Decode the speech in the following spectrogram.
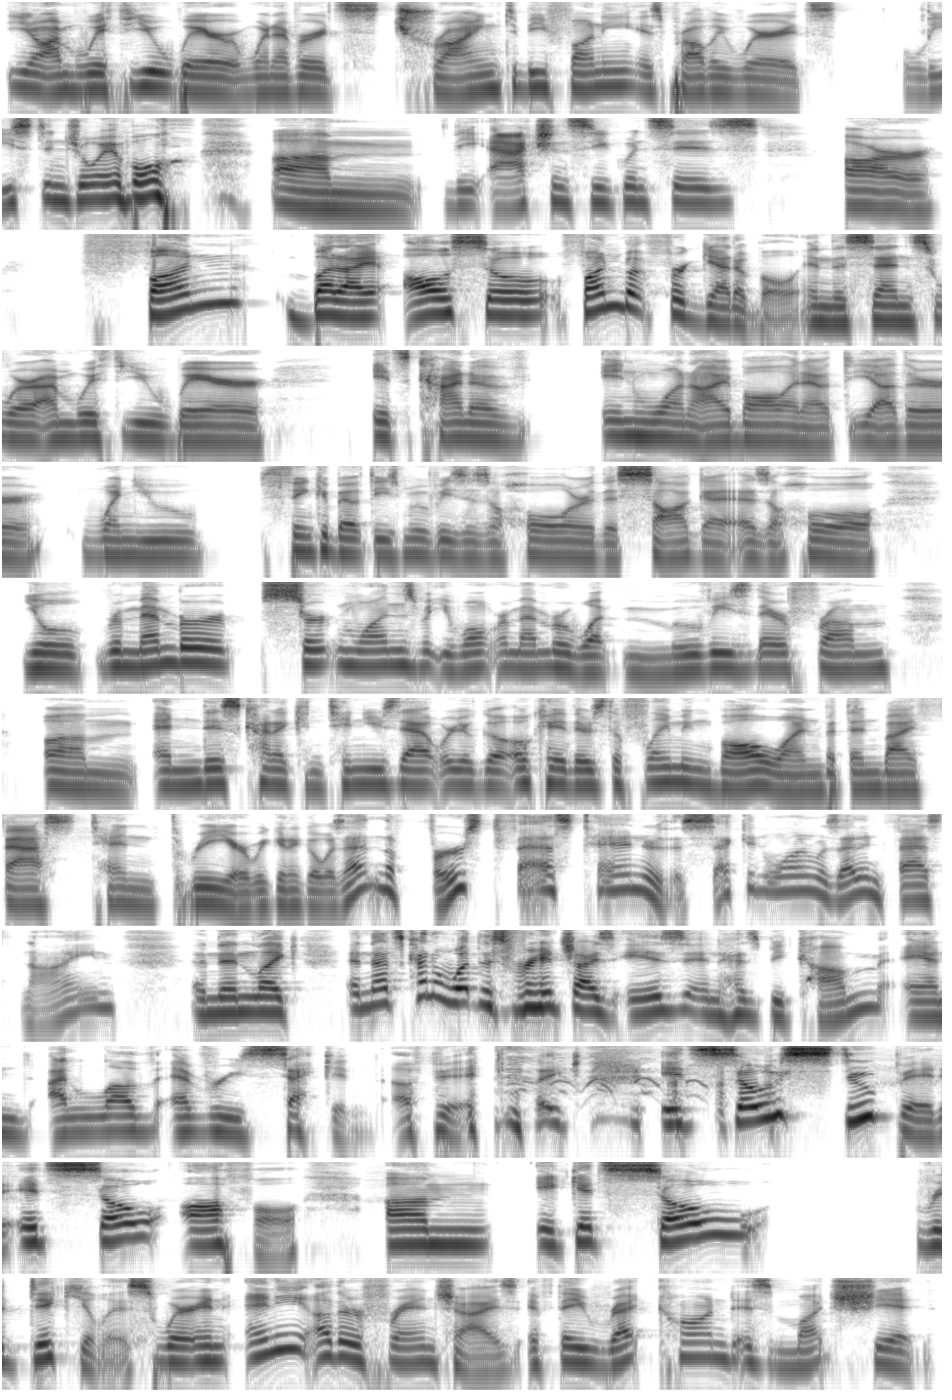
you know, I'm with you where whenever it's trying to be funny is probably where it's least enjoyable. um, the action sequences are fun, but I also fun but forgettable in the sense where I'm with you where it's kind of in one eyeball and out the other. When you think about these movies as a whole or this saga as a whole, you'll remember certain ones, but you won't remember what movies they're from um and this kind of continues that where you'll go okay there's the flaming ball one but then by fast 10 3 are we going to go was that in the first fast 10 or the second one? Was that in fast 9 and then like and that's kind of what this franchise is and has become and i love every second of it. Like it's so stupid. It's so awful. Um it gets so ridiculous where in any other franchise if they retconned as much shit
